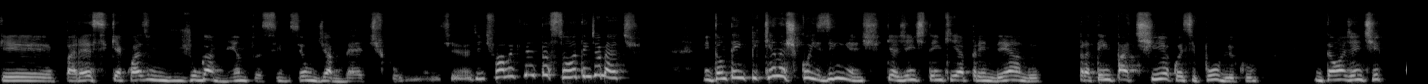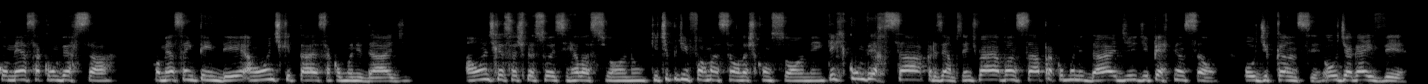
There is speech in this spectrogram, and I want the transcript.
porque parece que é quase um julgamento, assim, ser um diabético. A gente, a gente fala que a pessoa tem diabetes. Então, tem pequenas coisinhas que a gente tem que ir aprendendo para ter empatia com esse público. Então, a gente começa a conversar, começa a entender aonde que está essa comunidade, aonde que essas pessoas se relacionam, que tipo de informação elas consomem. Tem que conversar, por exemplo, se a gente vai avançar para a comunidade de hipertensão, ou de câncer, ou de HIV,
